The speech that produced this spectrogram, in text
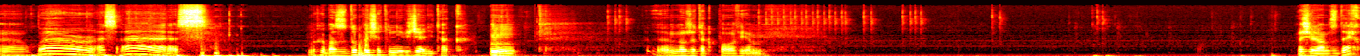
E, Where SS? No chyba z dupy się tu nie wzięli, tak. Mm. E, No, że tak powiem. Zielan zdechł?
